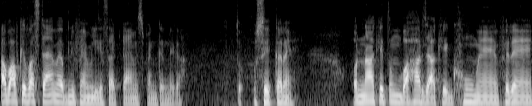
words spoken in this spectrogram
अब आपके पास टाइम है अपनी फैमिली के साथ टाइम स्पेंड करने का। तो उसे करें। और ना कि तुम बाहर जाके घूमें फिरें।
